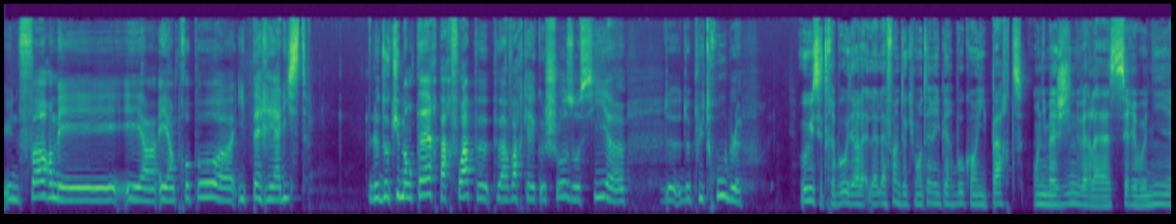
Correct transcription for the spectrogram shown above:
une forme et, un, et un, propos hyper réaliste le documentaire parfois peut, avoir quelque chose aussi euh, de, plus trouble. Oui, c'est très beau. La, la, fin du documentaire est hyper beau quand ils partent. On imagine vers la cérémonie.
